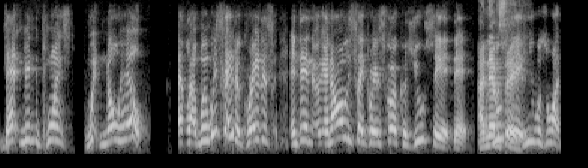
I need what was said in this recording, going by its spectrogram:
that many points with no help. like when we say the greatest, and then and I only say greatest scorer because you said that. I never you said it. he was one.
